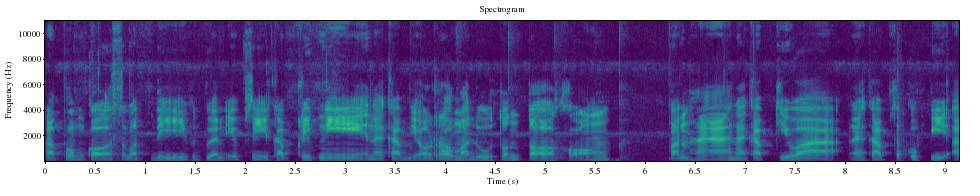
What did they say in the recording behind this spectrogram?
ครับผมก็สวัสดีเพื่อนๆ FC ครับคลิปนี้นะครับ เดี๋ยวเรามาดูต้นต่อของปัญหานะครับที่ว่านะครับสกูปปี้ไอ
